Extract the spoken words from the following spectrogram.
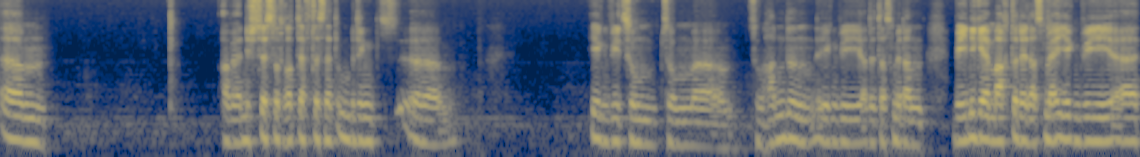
Ähm, aber nichtsdestotrotz darf das nicht unbedingt ähm, irgendwie zum, zum, äh, zum Handeln irgendwie, oder dass man dann weniger macht oder dass man irgendwie äh,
